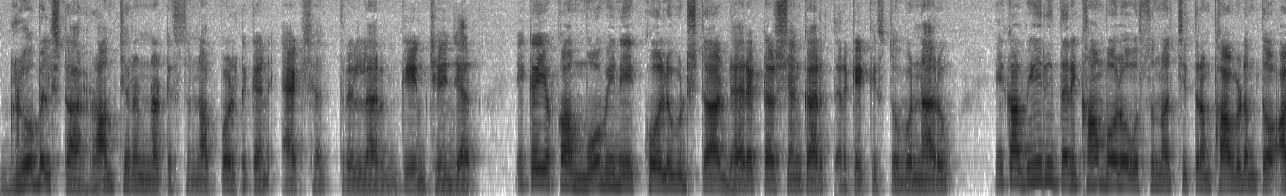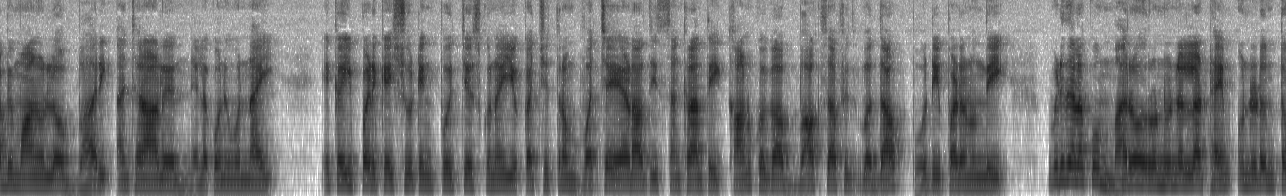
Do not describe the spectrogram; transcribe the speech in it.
గ్లోబల్ స్టార్ రామ్ చరణ్ నటిస్తున్న political action thriller game changer. ఇక యొక్క మూవీని కోలీవుడ్ స్టార్ డైరెక్టర్ శంకర్ తెరకెక్కిస్తూ ఉన్నారు. ఇక వీరిద్దరి కాంబోలో వస్తున్న చిత్రం కావడంతో అభిమానుల్లో భారీ అంచనాలు నెలకొని ఉన్నాయి. ఇక ఇప్పటికే షూటింగ్ పూర్తి చేసుకున్న ఈ యొక్క చిత్రం వచ్చే ఏడాది సంక్రాంతి కానుకగా బాక్సాఫీస్ వద్ద పోటీ పడనుంది. విడుదలకు మరో రెండు నెలల టైం ఉండడంతో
